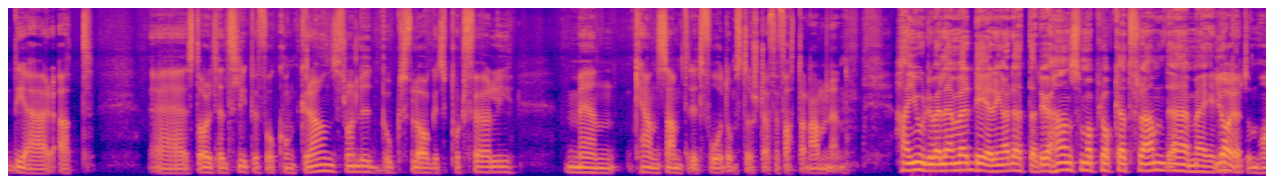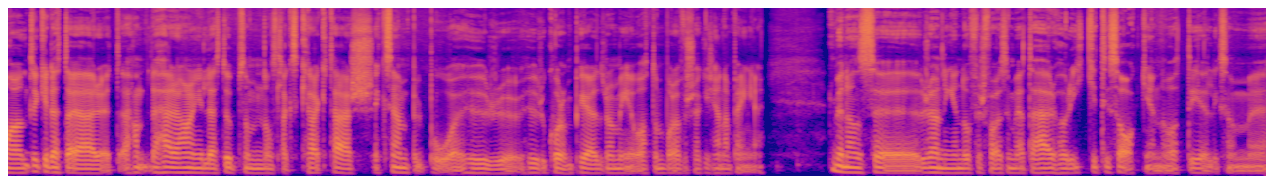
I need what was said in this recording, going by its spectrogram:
det är att eh, Storytel slipper få konkurrens från Lydboksförlagets portfölj men kan samtidigt få de största författarnamnen. Han gjorde väl en värdering av detta. Det är han som har plockat fram det här mejlet. Ja, jag Tom Harald tycker detta är ett, det här har han ju läst upp som någon slags karaktärsexempel på hur, hur korrumperade de är och att de bara försöker tjäna pengar. Medan eh, Rönningen då försvarar sig med att det här hör icke till saken och att det är liksom eh,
